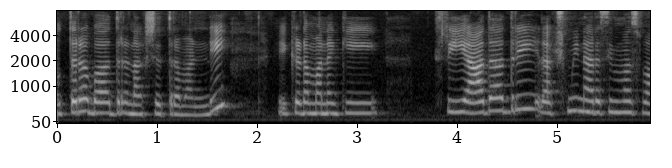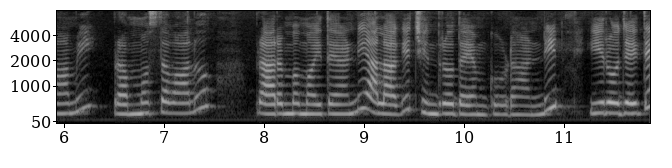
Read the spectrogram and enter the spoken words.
ఉత్తర భాద్ర నక్షత్రం అండి. ఇక్కడ మనకి శ్రీ యాదాద్రి లక్ష్మీ నరసింహస్వామి బ్రహ్మోత్సవాలు ప్రారంభమవుతాయండి అలాగే చంద్రోదయం కూడా అండి. ఈ రోజైతే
